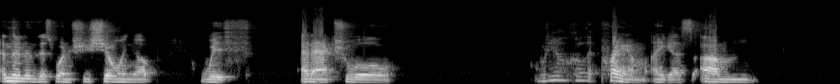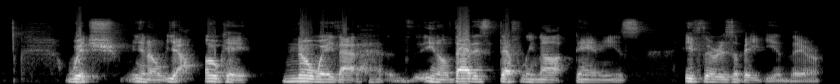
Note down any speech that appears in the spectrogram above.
And then in this one, she's showing up with an actual what do y'all call it? Pram, I guess. Um, which, you know, yeah, okay, no way that, you know, that is definitely not Danny's if there is a baby in there.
